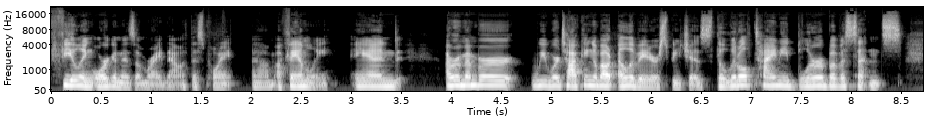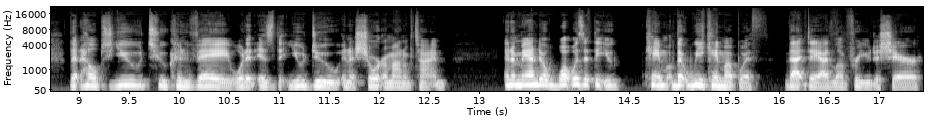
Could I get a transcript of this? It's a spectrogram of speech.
feeling organism right now at this point um, a family. And i remember we were talking about elevator speeches the little tiny blurb of a sentence that helps you to convey what it is that you do in a short amount of time. And amanda what was it that you came that we came up with that day? I'd love for you to share.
